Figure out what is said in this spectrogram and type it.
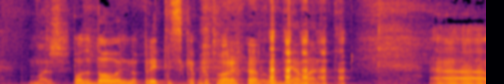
Može. Pod dovoljno pritiska potvorila u dijamant. A,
